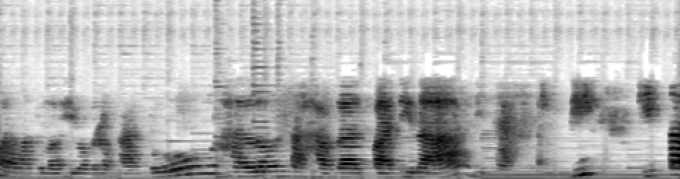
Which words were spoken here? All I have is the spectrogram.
warahmatullahi wabarakatuh. Halo sahabat Fadila, di sesi ini kita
